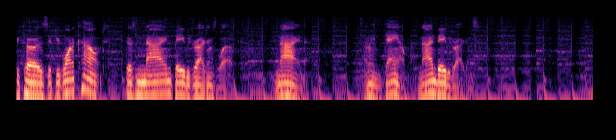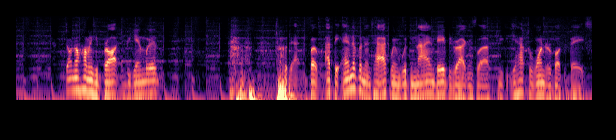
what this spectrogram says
Because if you want to count, there's nine baby dragons left. Nine. I mean, damn. Nine baby dragons. Don't know how many he brought to begin with. but, at, but, at, the end of an attack, when with nine baby dragons left, you, you have to wonder about the base.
